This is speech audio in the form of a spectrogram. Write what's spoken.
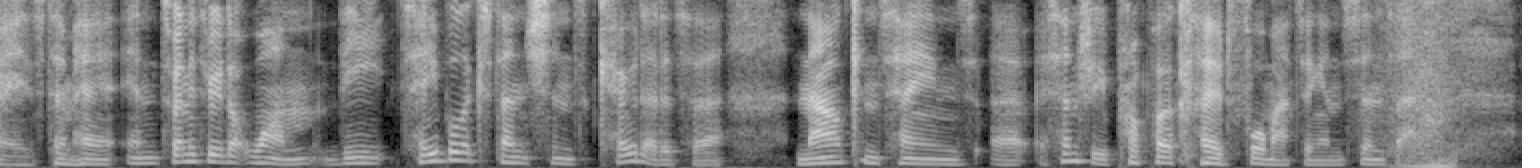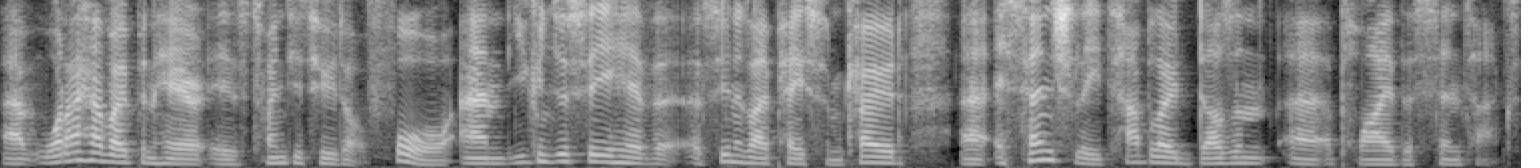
Hey, it's Tim here. In 23.1, the table extensions code editor now contains uh, essentially proper code formatting and syntax. Um, what I have open here is 22.4 and you can just see here that as soon as I paste some code, uh, essentially Tableau doesn't uh, apply the syntax.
